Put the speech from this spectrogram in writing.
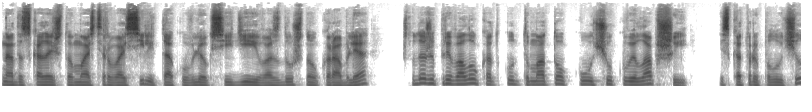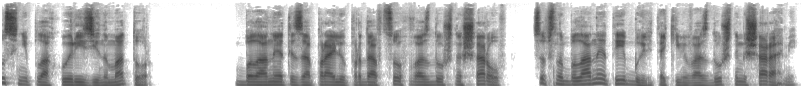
Надо сказать, что мастер Василий так увлекся идеей воздушного корабля, что даже приволок откуда-то моток каучуковой лапши, из которой получился неплохой резиномотор. Баллонеты заправили у продавцов воздушных шаров. Собственно, баллонеты и были такими воздушными шарами.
